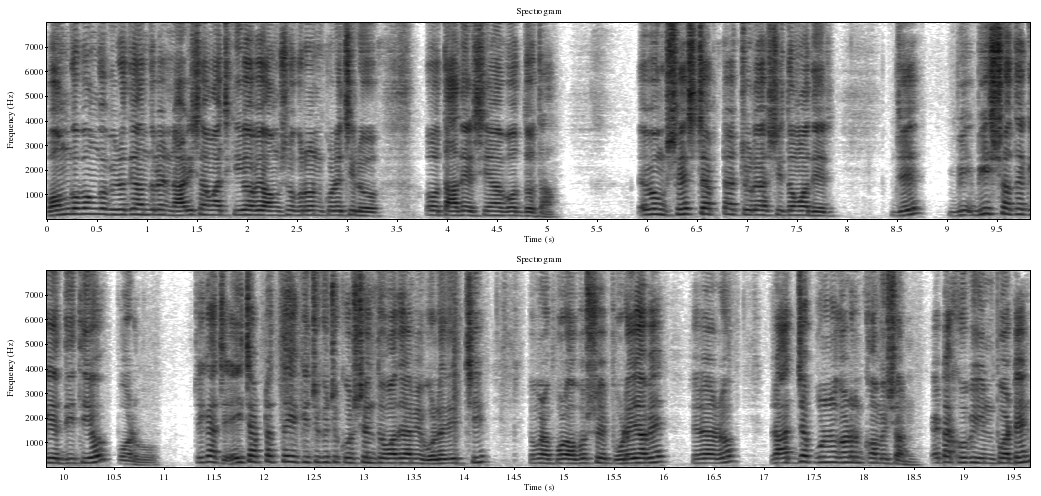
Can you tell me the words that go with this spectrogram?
বঙ্গভঙ্গ বিরোধী আন্দোলনে নারী সমাজ কীভাবে অংশগ্রহণ করেছিল ও তাদের সীমাবদ্ধতা। এবং শেষ চ্যাপ্টার চলে আসছি তোমাদের যে বিশ শতকের দ্বিতীয় পর্ব। ঠিক আছে? এই চ্যাপ্টার থেকে কিছু কিছু কোশ্চেন তোমাদের আমি বলে দিচ্ছি। তোমরা অবশ্যই পড়ে যাবে। সেটা হলো, রাজ্য পুনর্গঠন কমিশন। এটা খুবই ইম্পর্টেন্ট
